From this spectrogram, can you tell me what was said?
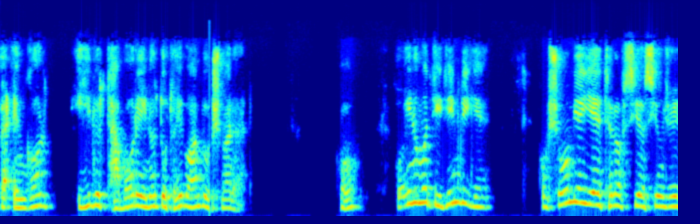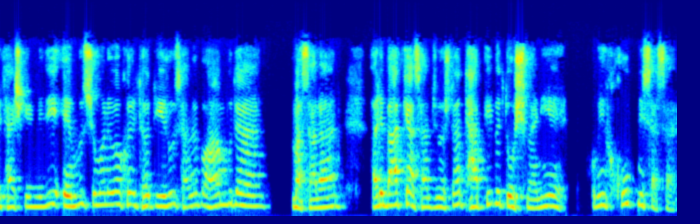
و انگار ایل و تبار اینا دوتایی با هم دشمنن. خب؟ خب اینو ما دیدیم دیگه. خب شما میای یه اعتراف سیاسی اونجوری تشکیل میدی امروز شما نگاه کنید تا دیروز همه با هم بودن مثلا. ولی بعد که از هم جدا شدن تبدیل به دشمنیه. خب این خوب نیست اصلا.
